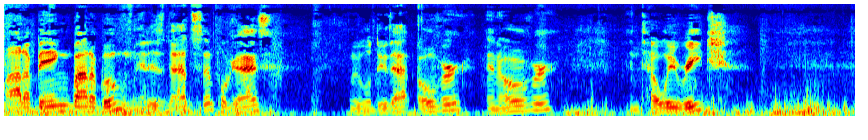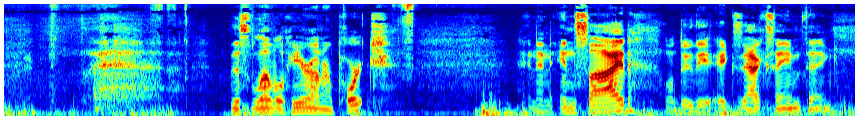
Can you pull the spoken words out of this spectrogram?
Bada bing, bada boom. It is that simple, guys. We will do that over and over until we reach this level here on our porch. And then inside, we'll do the exact same thing.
